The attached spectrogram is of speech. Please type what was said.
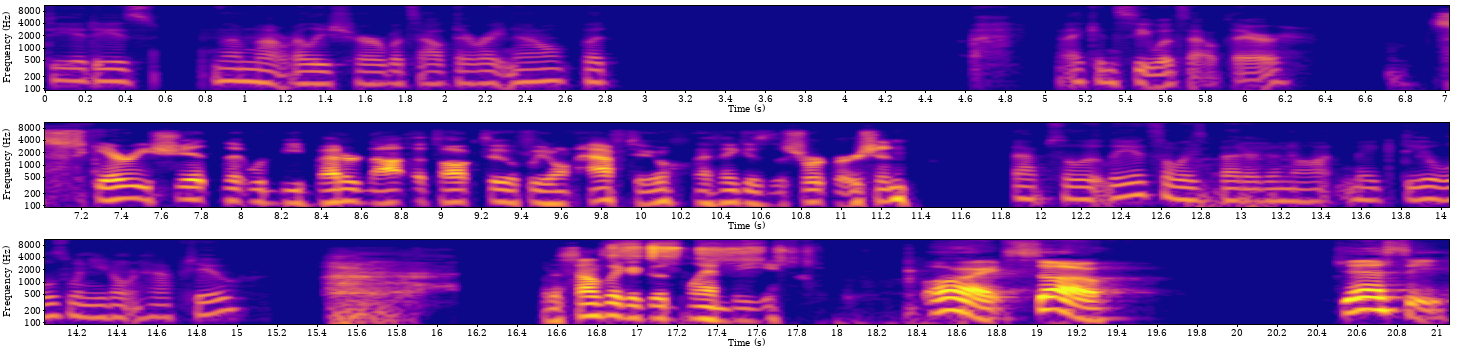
Deities. I'm not really sure what's out there right now, but I can see what's out there. Scary shit that would be better not to talk to if we don't have to. I think is the short version. Absolutely. It's always better to not make deals when you don't have to. But it sounds like a good plan B. All right, so Jesse.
